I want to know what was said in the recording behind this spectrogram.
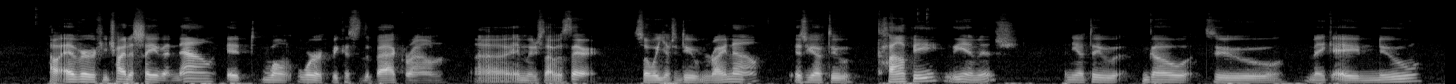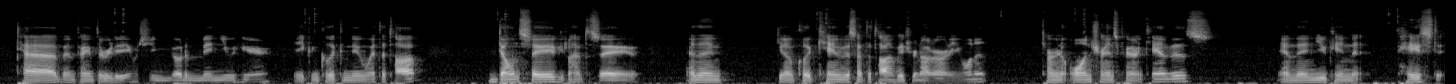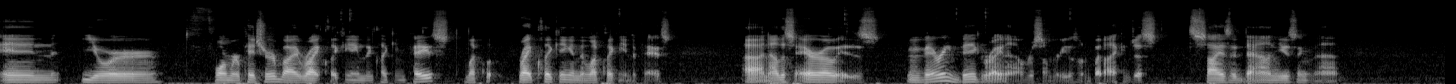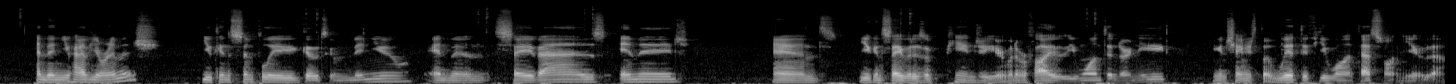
However, if you try to save it now, it won't work because of the background uh, image that was there. So what you have to do right now is you have to copy the image and you have to go to make a new tab in Paint 3D, which you can go to menu here. You can click new at the top. Don't save, you don't have to save. And then, you know, click canvas at the top if you're not already on it turn on transparent canvas, and then you can paste in your former picture by right clicking and then clicking paste, right clicking and then left clicking into paste. Uh, now this arrow is very big right now for some reason, but I can just size it down using that. And then you have your image. You can simply go to menu and then save as image and you can save it as a PNG or whatever file you want and or need. You can change the width if you want, that's on you though.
